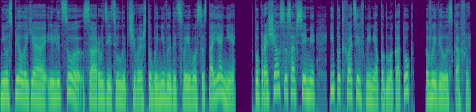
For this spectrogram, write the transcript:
Не успела я и лицо соорудить улыбчивое, чтобы не выдать своего состояния, попрощался со всеми и, подхватив меня под локоток, вывел из кафе.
